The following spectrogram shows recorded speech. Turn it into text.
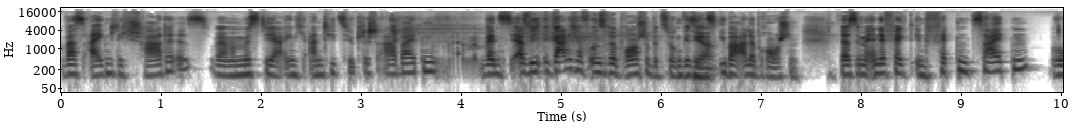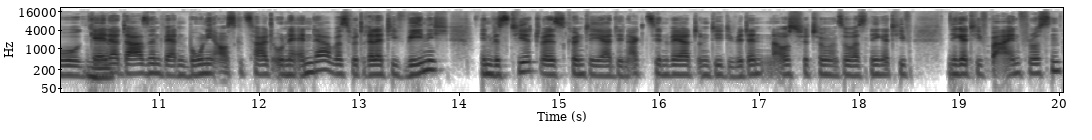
was eigentlich schade ist, weil man müsste ja eigentlich antizyklisch arbeiten, wenn's, also gar nicht auf unsere Branche bezogen, wir sehen es über alle Branchen. Dass im Endeffekt in fetten Zeiten, wo Gelder ja. da sind, werden Boni ausgezahlt ohne Ende, aber es wird relativ wenig investiert, weil es könnte ja den Aktienwert und die Dividendenausschüttung und sowas negativ, negativ beeinflussen.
